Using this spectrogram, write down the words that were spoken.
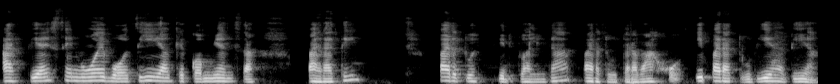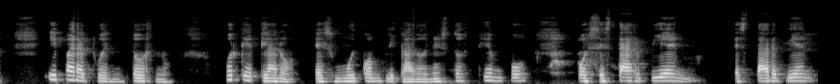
hacia ese nuevo día que comienza para ti, para tu espiritualidad, para tu trabajo y para tu día a día y para tu entorno. Porque claro, es muy complicado en estos tiempos, pues estar bien, estar bien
